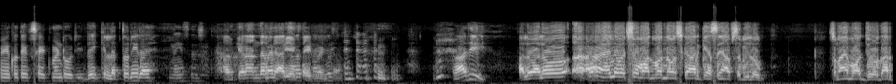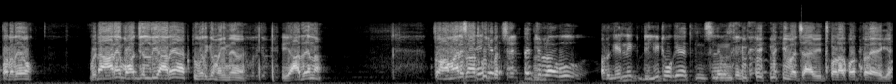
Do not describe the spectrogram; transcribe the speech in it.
मेरे को तो एक्साइटमेंट हो रही देख के लग तो नहीं रहा है। है नहीं सर। और कह रहा अंदर से आ रही है एक्साइटमेंट हाँ जी। हेलो हेलो हेलो अच्छा बहुत बहुत नमस्कार। कैसे हैं आप सभी लोग? सुनाए, बहुत जोरदार पढ़ रहे हो। बेटा, आ रहे हैं, बहुत जल्दी आ रहे हैं अक्टूबर के महीने में। याद है ना? तो हमारे साथ कुछ बच्चे चलो वो ऑर्गेनिक डिलीट हो गया इसलिए नहीं नहीं बचा अभी थोड़ा बहुत तो रह गया।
